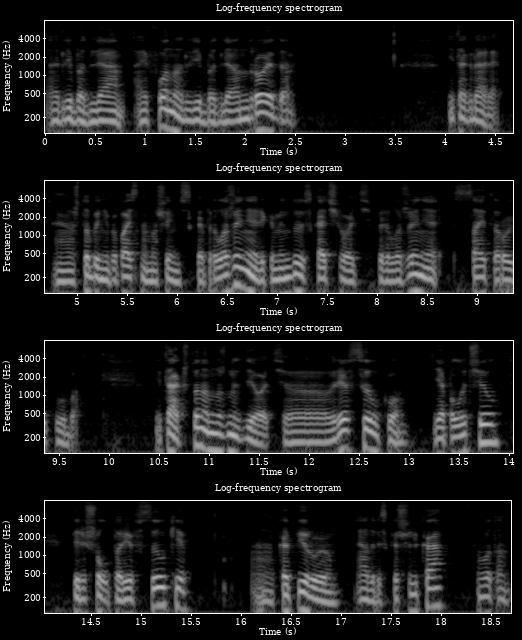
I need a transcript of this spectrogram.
Э, либо для iPhone, либо для Android и так далее. Э, чтобы не попасть на мошенническое приложение, рекомендую скачивать приложение с сайта Рой клуба. Итак, что нам нужно сделать? Реф-ссылку я получил, перешел по реф-ссылке, копирую адрес кошелька, вот он.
